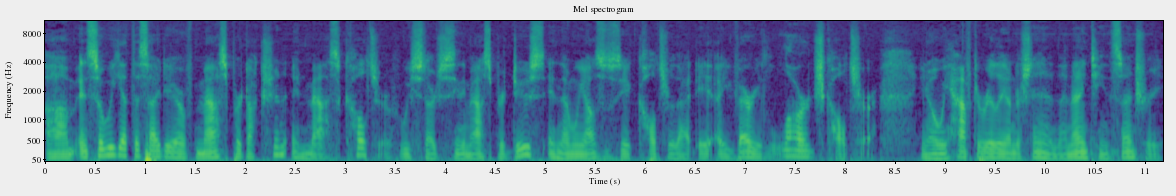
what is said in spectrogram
Um, and so we get this idea of mass production and mass culture. We start to see the mass produced, and then we also see a culture that a very large culture. You know, we have to really understand in the 19th century,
